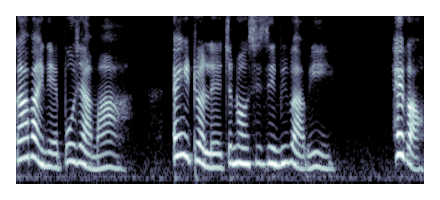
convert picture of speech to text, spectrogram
ကားပိုင်နဲ့ပို့ကြမှာအဲ့ဒီအတွက်လဲကျွန်တော်စီစဉ်ပြီးပါပြီဟဲ့ကောင်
